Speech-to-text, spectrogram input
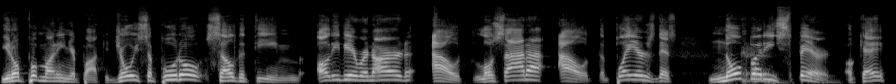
you don't put money in your pocket. Joey Saputo, sell the team. Olivier Renard, out. Losada, out. The players, this. Nobody's spared. Okay.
